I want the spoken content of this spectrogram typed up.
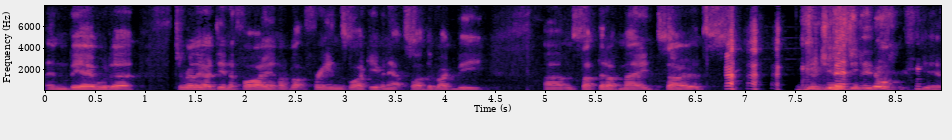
and be able to to really identify. And I've got friends like even outside the rugby um, and stuff that I've made. So it's New Jersey, New York. Yeah,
